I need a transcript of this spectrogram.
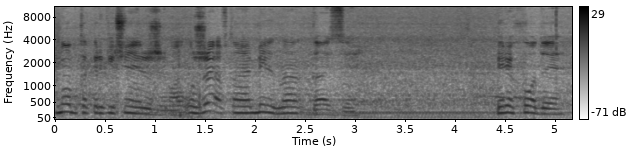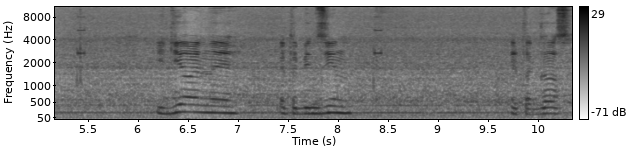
кнопка переключения режима. Уже автомобиль на газе. Переходы идеальные. Это бензин, это газ.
